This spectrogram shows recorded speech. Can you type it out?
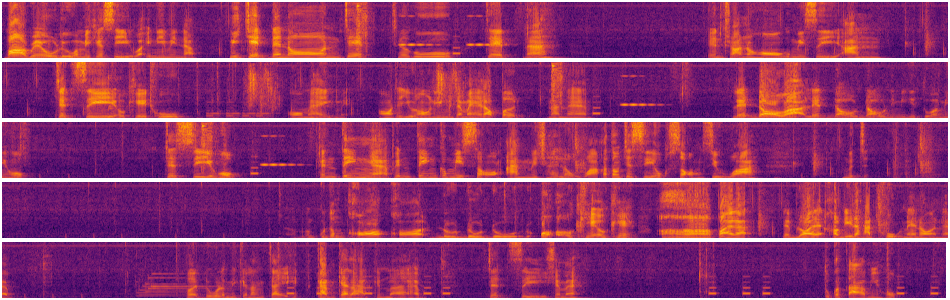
บาเรลหรือว่ามีแค่สี่วะไอ้นี่ไม่นับ มีเจ็ดแน่นอนเจ็ดเชื่อกูเจ็ดนะ entrance hall ก็มีสี่อันเจ็ดสี่โอเคถูกอ๋อไม่ให้อ๋อถ้าอยู่ห้องนี้มันจะไม่ให้เราเปิดนั่นนะครับ red doll อะ red doll doll นี่มีกี่ตัวมีหกเจ็ดสี่หก painting อะ painting ก็มีสองอันไม่ใช่เหรอวะ ก็ต้องเจ็ดสี่หกสองสิวะมันจะมัน กูต้องขอขอดูดูดูโอเคโอเคอ๋อไปละเรียบร้อยแล้วคราวนี้รหัสถูกแน่นอนครับ เปิดดูแล้วมีกำลังใจการแก้รหัสขึ้นมาครับเจ็ดสี่ใช่ไหมตุ๊กตามีหก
